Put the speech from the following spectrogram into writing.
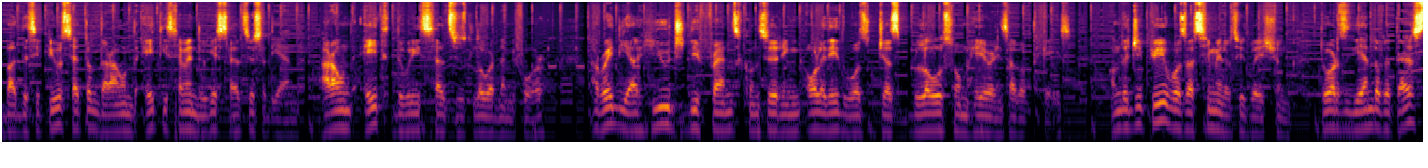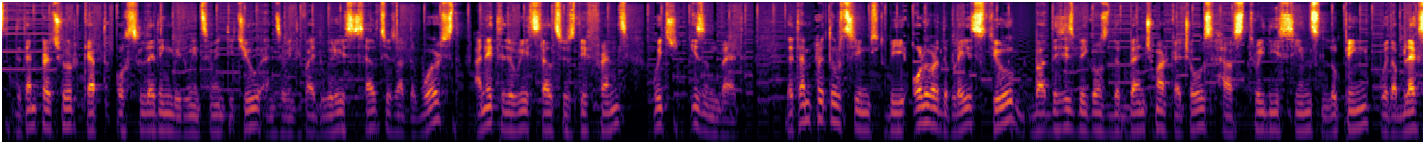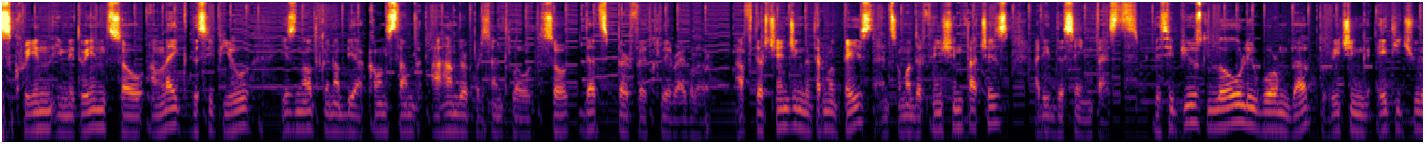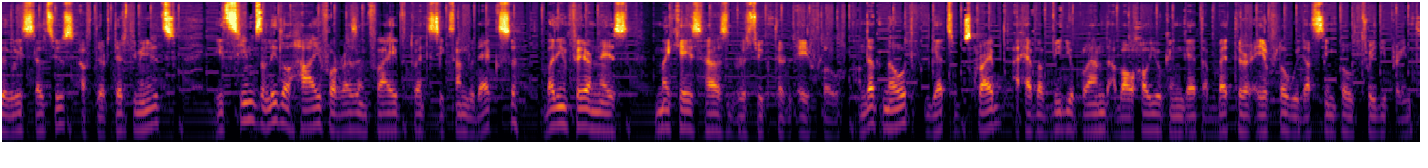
but the CPU settled around 87 degrees Celsius at the end, around 8 degrees Celsius lower than before. Already a huge difference considering all I did was just blow some hair inside of the case. On the GPU was a similar situation. Towards the end of the test, the temperature kept oscillating between 72 and 75 degrees Celsius at the worst, an 8 degrees Celsius difference, which isn't bad. The temperature seems to be all over the place too, but this is because the benchmark I chose has 3D scenes looping with a black screen in between, so unlike the CPU, it's not gonna be a constant 100% load, so that's perfectly regular. After changing the thermal paste and some other finishing touches, I did the same tests. The CPU slowly warmed up, reaching 82 degrees Celsius after 30 minutes. It seems a little high for Ryzen 5 2600X, but in fairness, my case has restricted airflow. On that note, get subscribed, I have a video planned about how you can get a better airflow with a simple 3D print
